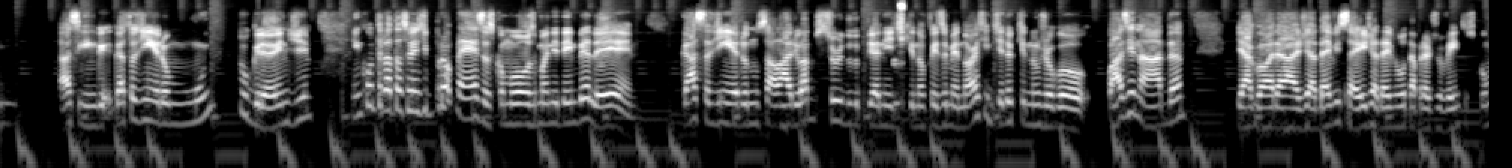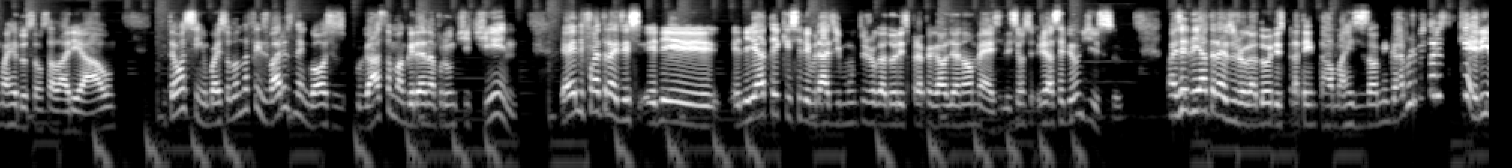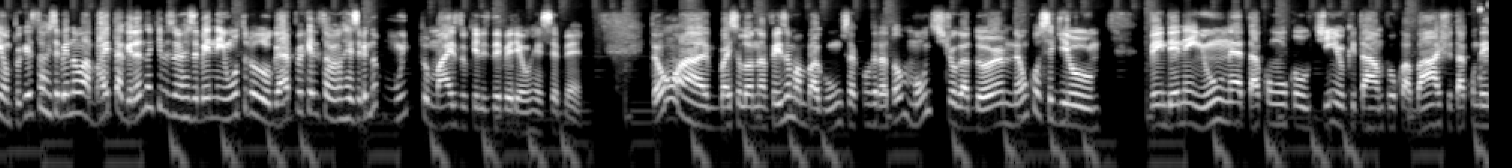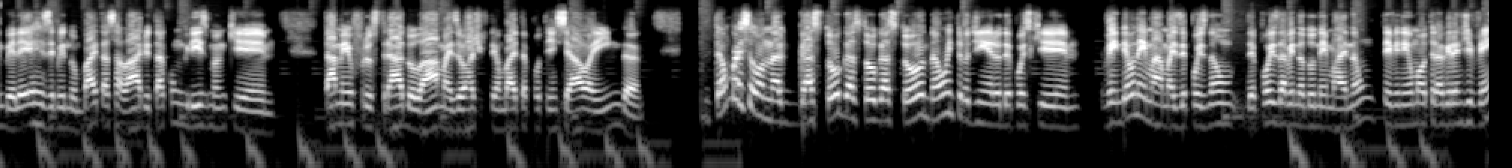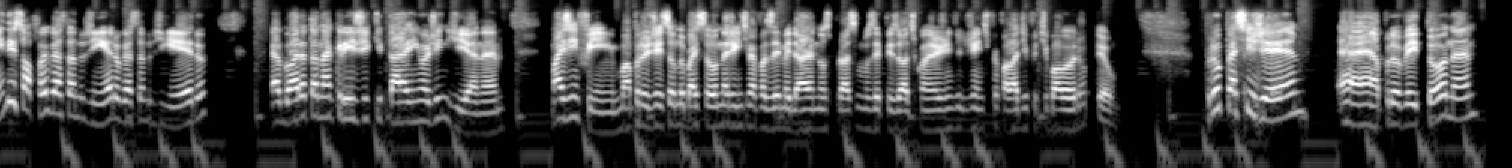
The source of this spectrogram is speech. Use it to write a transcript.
assim, gastou dinheiro muito grande em contratações de promessas, como os Osmani Dembélé, gasta dinheiro no salário absurdo do Pjanic, que não fez o menor sentido, que não jogou quase nada, e agora já deve sair, já deve voltar para a Juventus com uma redução salarial. Então, assim, o Barcelona fez vários negócios, gasta uma grana por um Titi, e aí ele foi atrás. Ele, ele ia ter que se livrar de muitos jogadores para pegar o Lionel Messi, eles já sabiam disso. Mas ele ia atrás dos jogadores para tentar uma rescisão amigável, os jogadores não queriam, porque eles estão recebendo uma baita grana que eles não recebem em nenhum outro lugar, porque eles estão recebendo muito mais do que eles deveriam receber. Então, a Barcelona fez uma bagunça, contratou um monte de jogador, não conseguiu vender nenhum, né? Tá com o Coutinho que tá um pouco abaixo, tá com o Dembélé recebendo um baita salário, tá com o Griezmann que tá meio frustrado lá, mas eu acho que tem um baita potencial ainda. Então o Barcelona gastou, gastou, gastou, não entrou dinheiro depois que vendeu o Neymar, mas depois não, depois da venda do Neymar não teve nenhuma outra grande venda e só foi gastando dinheiro, gastando dinheiro. E agora tá na crise que tá em hoje em dia, né? Mas enfim, uma projeção do Barcelona a gente vai fazer melhor nos próximos episódios quando a gente, a gente for falar de futebol europeu. Pro PSG, é, aproveitou, né?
